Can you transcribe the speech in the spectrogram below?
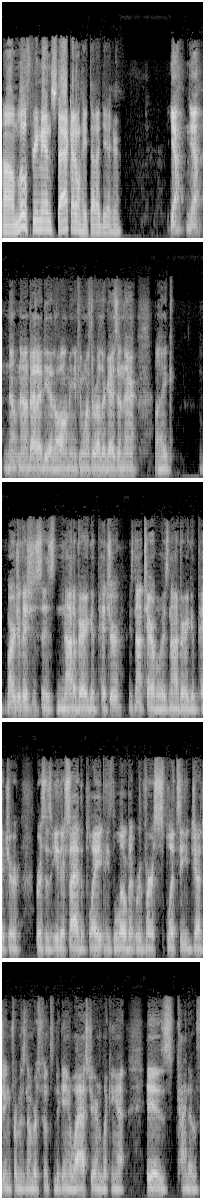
um, little three man stack. I don't hate that idea here. Yeah, yeah, no, not a bad idea at all. I mean, if you want to throw other guys in there, like Margevicius is not a very good pitcher. He's not terrible. He's not a very good pitcher versus either side of the plate. He's a little bit reverse splitsy, judging from his numbers since the beginning of last year and looking at his kind of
